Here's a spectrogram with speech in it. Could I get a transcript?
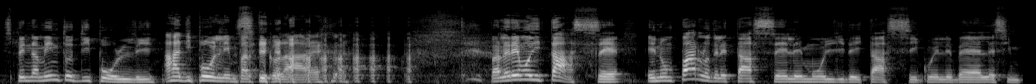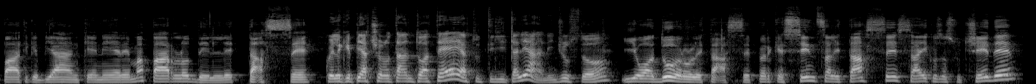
spennamento di polli. Ah, di polli in particolare. Sì. Parleremo di tasse e non parlo delle tasse le mogli dei tassi, quelle belle, simpatiche, bianche nere, ma parlo delle tasse. Quelle che piacciono tanto a te e a tutti gli italiani, giusto? Io adoro le tasse perché senza le tasse sai cosa succede?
